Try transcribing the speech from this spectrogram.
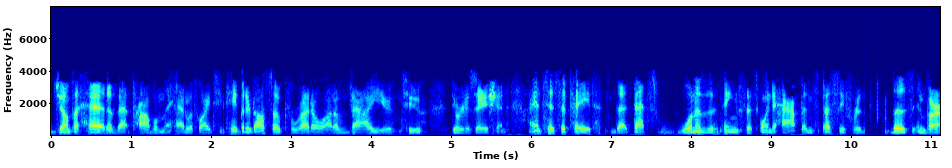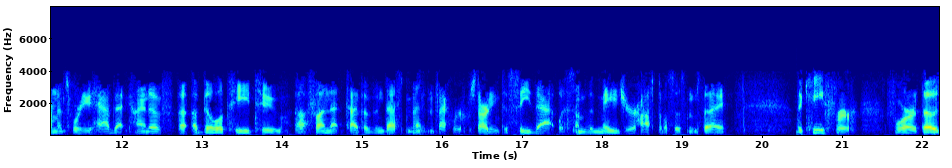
jump ahead of that problem they had with Y2K, but it also provided a lot of value to the organization. I anticipate that that's one of the things that's going to happen, especially for those environments where you have that kind of uh, ability to uh, fund that type of investment. In fact, we're starting to see that with some of the major hospital systems today. The key for for those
